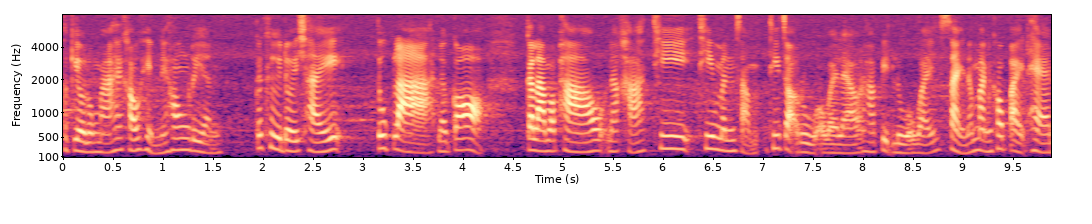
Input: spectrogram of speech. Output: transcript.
สเกลลงมาให้เขาเห็นในห้องเรียน ก็คือโดยใช้ตู้ปลาแล้วก็กะลามะพร้าวนะคะที่ที่มันที่เจาะรูเอาไว้แล้วนะคะปิดรูเอาไว้ใส่น้ำมันเข้าไปแทน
